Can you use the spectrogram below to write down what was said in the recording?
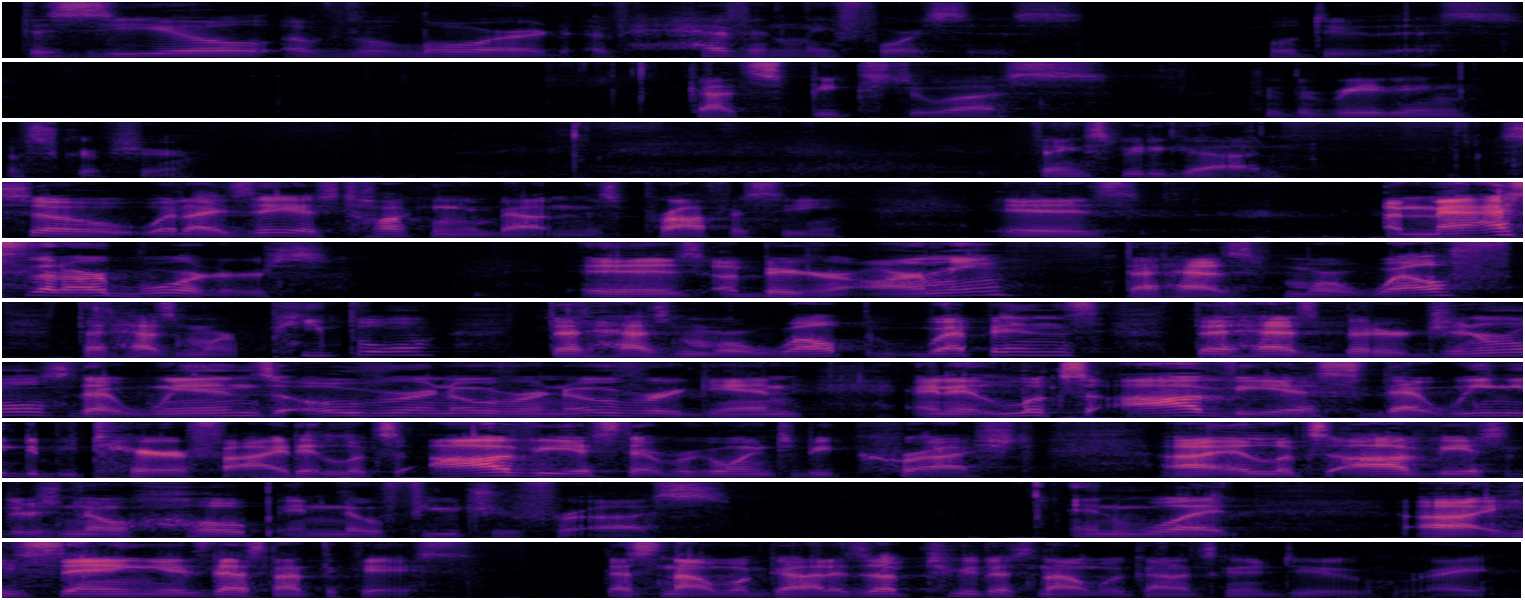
The zeal of the Lord of heavenly forces will do this. God speaks to us through the reading of Scripture. Thanks be to God. So, what Isaiah is talking about in this prophecy is a mass at our borders is a bigger army that has more wealth, that has more people, that has more weapons, that has better generals, that wins over and over and over again. And it looks obvious that we need to be terrified. It looks obvious that we're going to be crushed. Uh, it looks obvious that there's no hope and no future for us. And what uh, he's saying is that's not the case. That's not what God is up to. That's not what God's going to do, right?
